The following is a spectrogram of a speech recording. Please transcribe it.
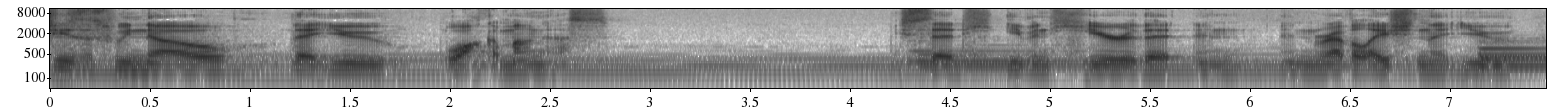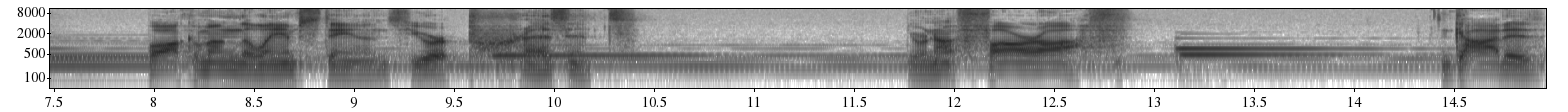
Jesus, we know that you walk among us. You said even here that in, in Revelation that you walk among the lampstands. You are present. You are not far off. God, is,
